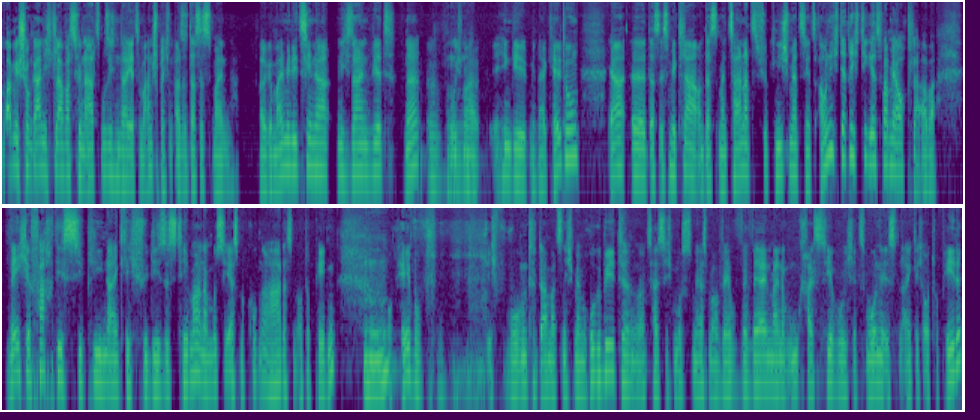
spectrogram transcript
War mir schon gar nicht klar, was für einen Arzt muss ich denn da jetzt mal ansprechen. Also das ist mein Allgemeinmediziner nicht sein wird, ne, wo mhm. ich mal hingehe mit einer Erkältung. Ja, äh, das ist mir klar. Und dass mein Zahnarzt für Knieschmerzen jetzt auch nicht der richtige ist, war mir auch klar. Aber welche Fachdisziplin eigentlich für dieses Thema? Und dann muss ich erstmal gucken, aha, das sind Orthopäden. Mhm. Okay, wo, ich wohnte damals nicht mehr im Ruhrgebiet. Das heißt, ich musste mir erstmal, wer, wer in meinem Umkreis hier, wo ich jetzt wohne, ist denn eigentlich Orthopäde?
